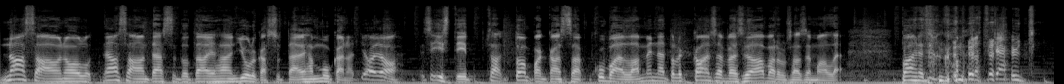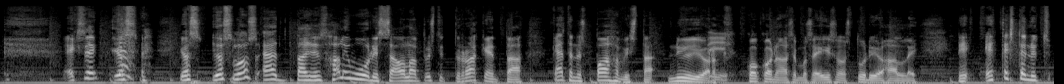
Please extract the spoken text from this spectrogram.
NASA on ollut, NASA on tässä tota ihan julkaissut tää ihan mukana. Et Joo, joo, siistiä, Sa- Tompan kanssa kuvaillaan, mennään tuolle kansainväliselle avaruusasemalle. Painetaan kamerat käyttöön. Eikö se, jos, jos, jos Los Angeles, tai jos Hollywoodissa ollaan pystytty rakentaa käytännössä pahvista New York Niin. kokonaan semmoiseen ison studiohalliin, niin ettekö te nyt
